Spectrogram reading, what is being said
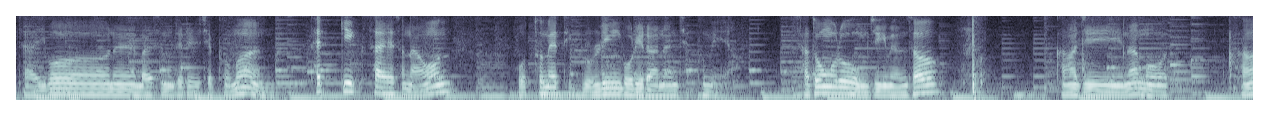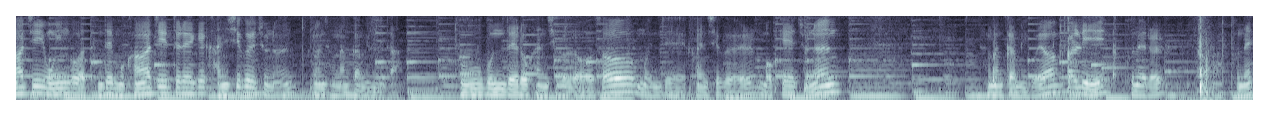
자 이번에 말씀드릴 제품은 펫긱사에서 나온 오토매틱 롤링볼이라는 제품이에요. 자동으로 움직이면서 강아지나 뭐 강아지 용인 것 같은데 뭐 강아지들에게 간식을 주는 그런 장난감입니다. 두 군데로 간식을 넣어서 뭐 이제 간식을 먹게 해주는 장난감이고요. 빨리 분해를 아, 분해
